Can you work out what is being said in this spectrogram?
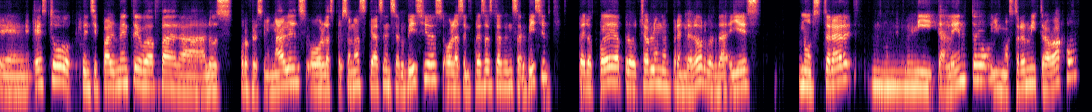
eh, esto principalmente va para los profesionales o las personas que hacen servicios o las empresas que hacen servicios, pero puede aprovecharlo un emprendedor, ¿verdad? Y es mostrar mi talento y mostrar mi trabajo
